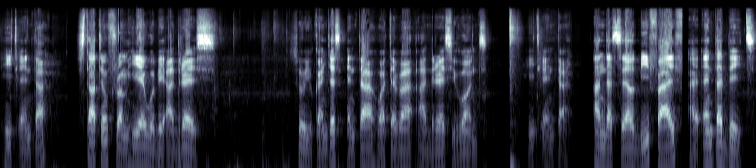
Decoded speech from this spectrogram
hit enter. Starting from here will be address. So you can just enter whatever address you want. Hit enter. Under cell B5, I enter date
